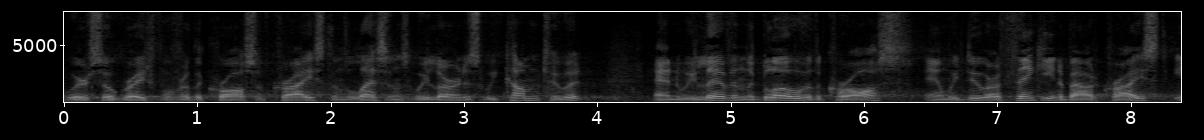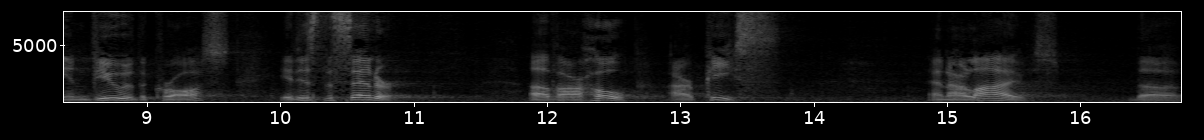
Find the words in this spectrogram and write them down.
We're so grateful for the cross of Christ and the lessons we learn as we come to it, and we live in the glow of the cross, and we do our thinking about Christ in view of the cross. It is the center of our hope, our peace, and our lives. The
